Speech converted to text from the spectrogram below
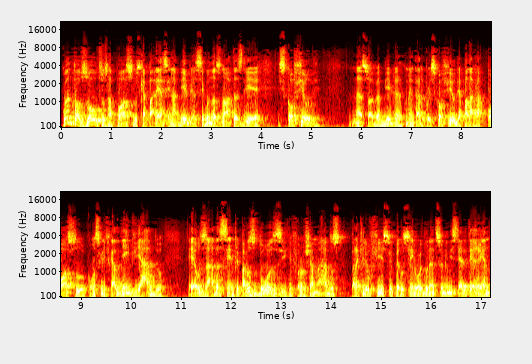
Quanto aos outros apóstolos que aparecem na Bíblia, segundo as notas de Scofield, na sua Bíblia comentada por Scofield, a palavra apóstolo com o significado de enviado é usada sempre para os doze que foram chamados para aquele ofício pelo Senhor durante seu ministério terreno,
